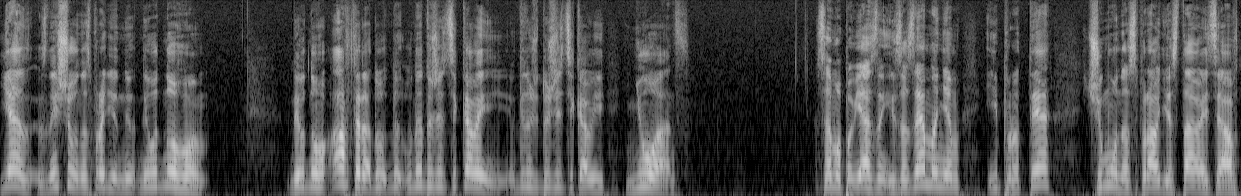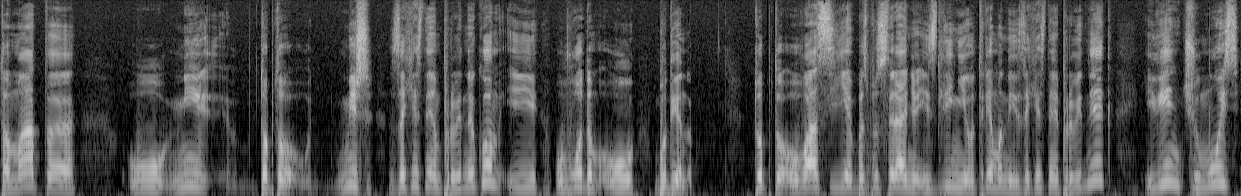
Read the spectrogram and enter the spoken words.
Я знайшов насправді не, не одного. Не одного автора, ну, ну, дуже цікавий, один дуже цікавий нюанс саме пов'язаний із заземленням і про те, чому насправді ставиться автомат е, у мі... тобто між захисним провідником і уводом у будинок. Тобто у вас є безпосередньо із лінії отриманий захисний провідник, і він чомусь,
